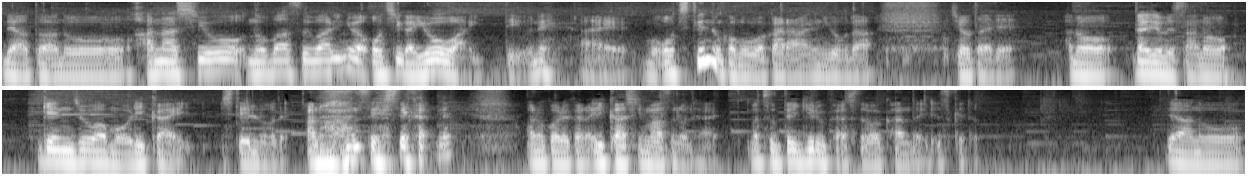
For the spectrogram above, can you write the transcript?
であとあの話を伸ばす割にはオチが弱いっていうね、はい、もう落ちてんのかもわからんような状態であの大丈夫ですあの現状はもう理解しているのであの反省してからねあのこれから生かしますので、はいまあ、ちょっとできるかちょっと分かんないですけどであの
